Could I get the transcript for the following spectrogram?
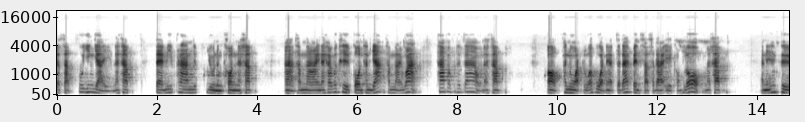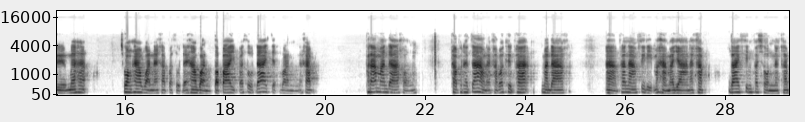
กษัตริย์ผู้ยิ่งใหญ่นะครับ แต่มีพราหมณ์อยู่หนึ่งคนนะครับ อ่าทำนายนะครับก็คือโกนทัญญะทำนายว่าถ้าพระพุทธเจ้านะครับ ออกผนวดหรือว่าบวชเนี่ยจะได้เป็นศาสดาเอกของโลกนะครับ อันนี้คือเมื่อช่วงห้าวันนะครับ ประสูติได้ห้าวัน ต่อไปประสูติได้เจ็ดวันนะครับ พระมารดาของพระพุทธเจ้านะครับ ก็คือพระมารดาพระนางสิริมหามายานะครับ ได้สิ้นพระชนนะครับ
